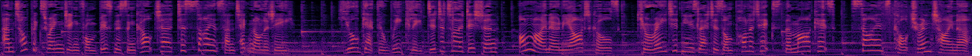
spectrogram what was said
and topics ranging from business and culture to science and technology. You'll get the weekly digital edition, online only articles, curated newsletters on politics, the markets, science, culture, and China,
